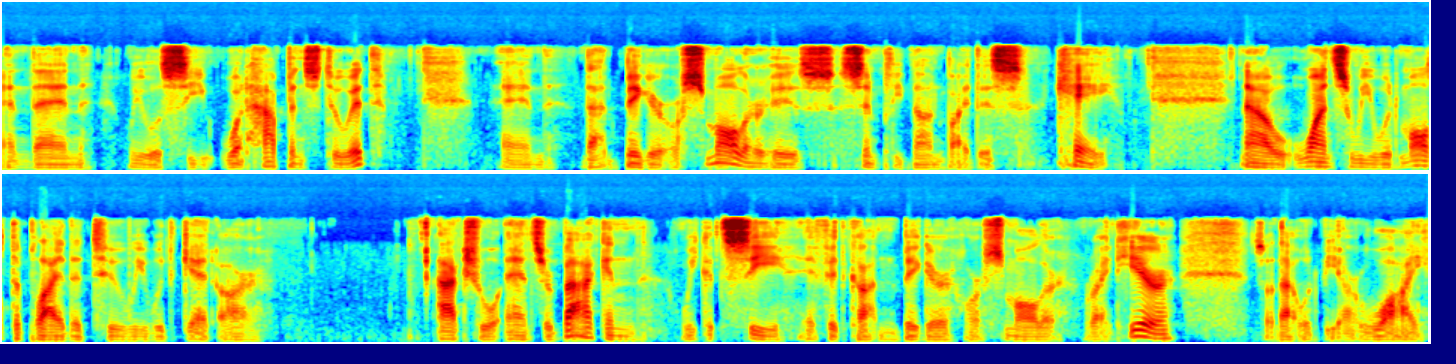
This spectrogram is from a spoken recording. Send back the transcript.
and then we will see what happens to it. And that bigger or smaller is simply done by this k. Now, once we would multiply the two, we would get our actual answer back, and we could see if it gotten bigger or smaller right here. So that would be our y.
